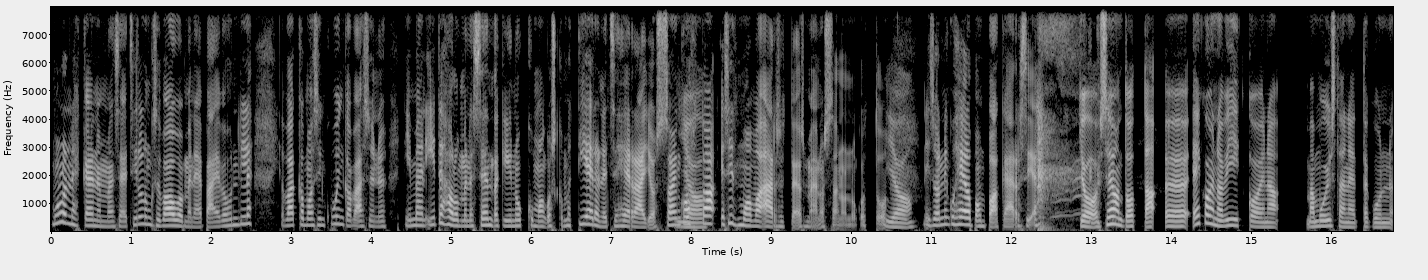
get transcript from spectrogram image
Mulla on ehkä enemmän se, että silloin kun se vauva menee päiväunille, ja vaikka mä olisin kuinka väsynyt, niin mä en itse halua mennä sen takia nukkumaan, koska mä tiedän, että se herää jossain Joo. kohtaa, ja sit mua vaan ärsyttää, jos mä en oo saanut nukuttua. Joo. Niin se on niinku helpompaa kärsiä. Joo, se on totta. Ö, ekoina viikkoina mä muistan, että kun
